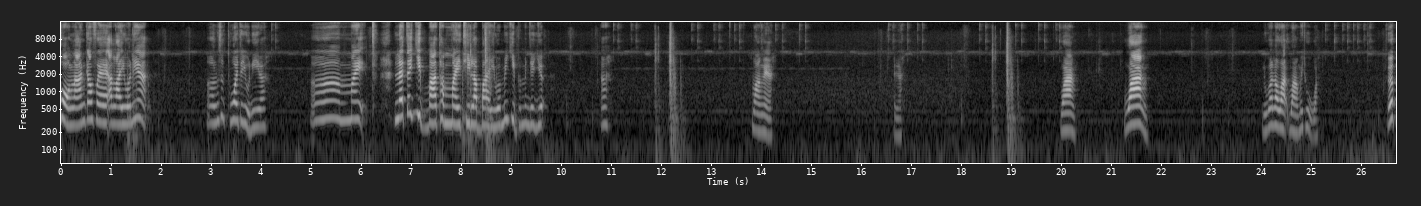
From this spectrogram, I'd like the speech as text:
ของร้านกาแฟอะไรวะเนี่ย เออรู้สึกถ้วยจะอยู่นี่ปะเออไม่แล้วจะหยิบมาทำไมทีละใบวะไม่หยิบให้มันเยอะๆอะวางไงอะเดี๋ยวนะวาง วาง หรือว่าเราวาวางไม่ถูกวะอึ๊บ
